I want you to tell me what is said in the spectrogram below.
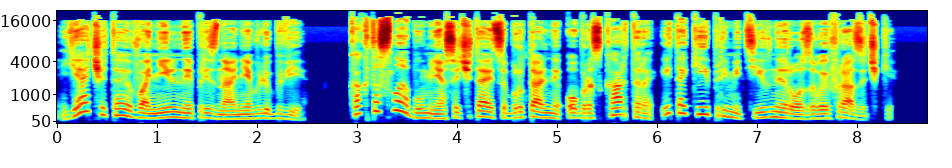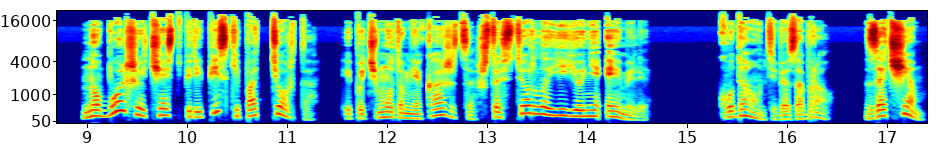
Я читаю ванильные признания в любви. Как-то слабо у меня сочетается брутальный образ Картера и такие примитивные розовые фразочки. Но большая часть переписки подтерта, и почему-то мне кажется, что стерла ее не Эмили. Куда он тебя забрал? Зачем?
